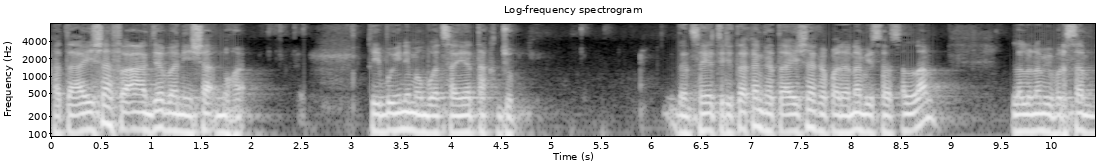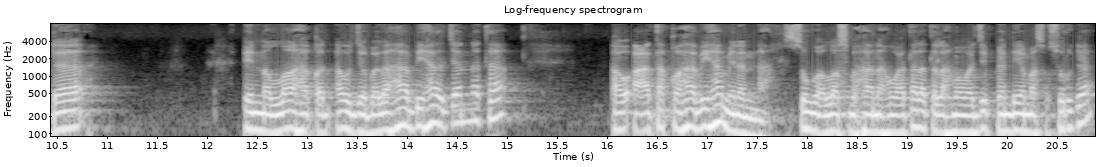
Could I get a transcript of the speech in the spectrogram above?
Kata Aisyah fa'ajabani sya'nuha. Ibu ini membuat saya takjub. Dan saya ceritakan kata Aisyah kepada Nabi SAW. Lalu Nabi bersabda, Inna Allah qad awjabalaha bihal jannata au a'taqaha biha minan nar. Sungguh Allah Subhanahu wa taala telah mewajibkan dia masuk surga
